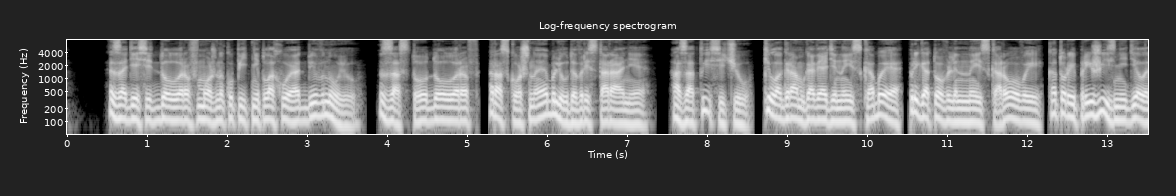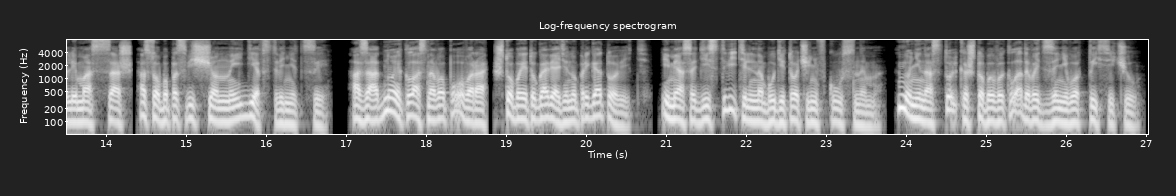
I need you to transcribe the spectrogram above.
За 10 долларов можно купить неплохую отбивную, за 100 долларов – роскошное блюдо в ресторане, а за тысячу – килограмм говядины из КБ, приготовленной из коровы, которой при жизни делали массаж особо посвященные девственницы, а заодно и классного повара, чтобы эту говядину приготовить. И мясо действительно будет очень вкусным, но не настолько, чтобы выкладывать за него тысячу.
